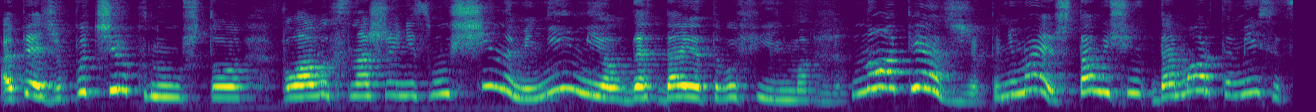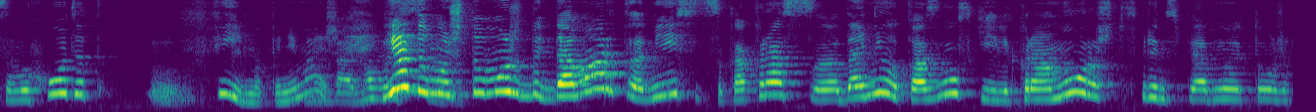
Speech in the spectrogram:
опять же, подчеркну, что половых сношений с мужчинами не имел до, до этого фильма. Но, опять же, понимаешь, там еще до марта месяца выходят фильма, понимаешь? Да, Я думаю, что, может быть, до марта месяца как раз э, Данила Козловский или Крамора, что, в принципе, одно и то же,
